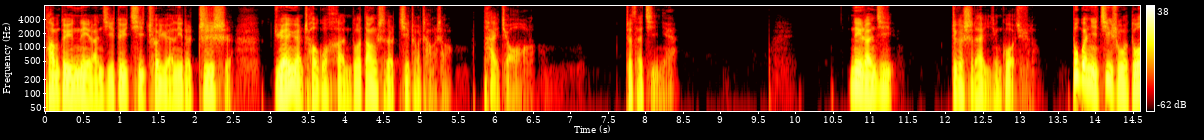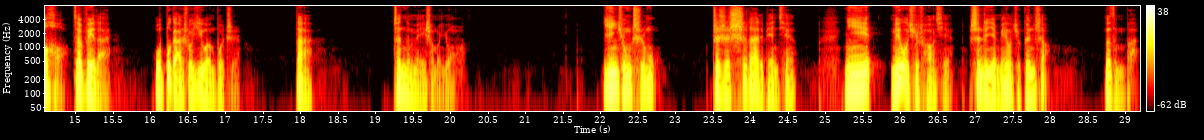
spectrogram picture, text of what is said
他们对于内燃机、对汽车原理的知识，远远超过很多当时的汽车厂商，太骄傲了。这才几年，内燃机这个时代已经过去了。不管你技术有多好，在未来，我不敢说一文不值，但真的没什么用了。英雄迟暮，这是时代的变迁，你。没有去创新，甚至也没有去跟上，那怎么办？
